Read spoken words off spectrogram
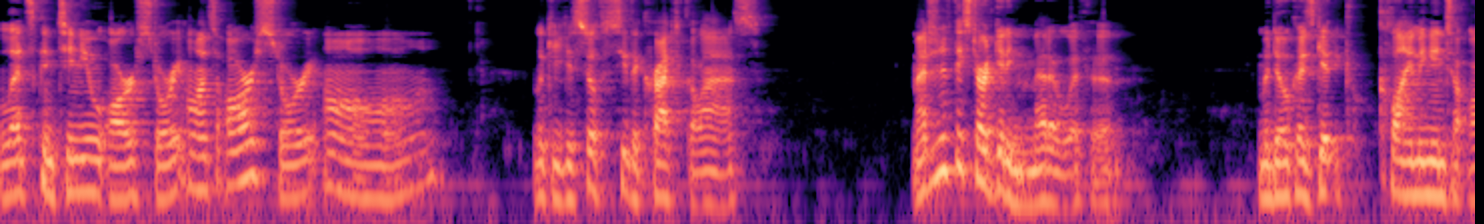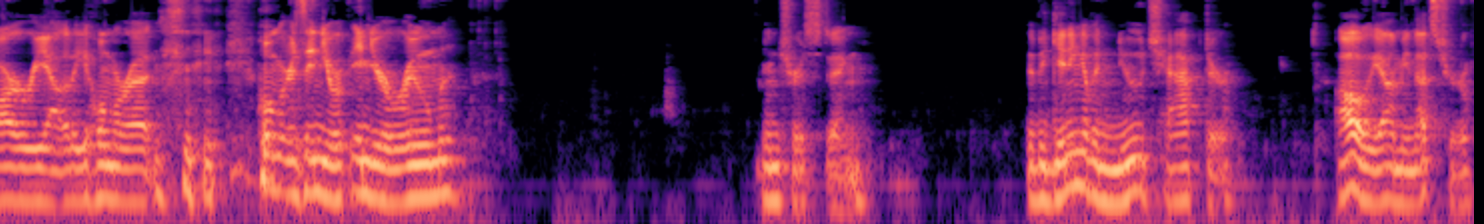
Let's continue our story. Oh, it's our story. Aw. Look, you can still see the cracked glass. Imagine if they start getting meta with it. Madoka's get climbing into our reality. Homura, Homer's in your in your room. Interesting. The beginning of a new chapter. Oh yeah, I mean that's true.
